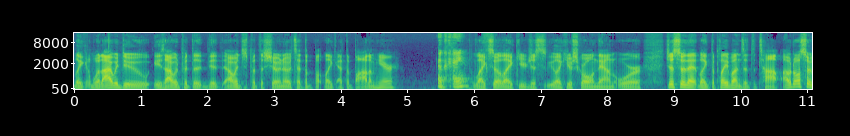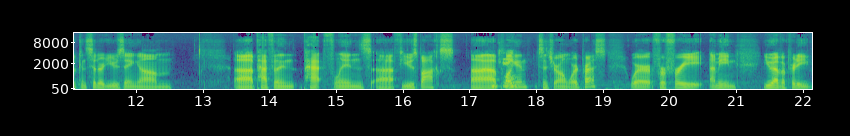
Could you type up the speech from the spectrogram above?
like what I would do is I would put the, the I would just put the show notes at the like at the bottom here. Okay. Like so, like you're just like you're scrolling down, or just so that like the play button's at the top. I would also consider using um, uh, Pat Flynn Pat Flynn's uh, Fusebox uh, Okay. plugin since you're on WordPress, where for free, I mean, you have a pretty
